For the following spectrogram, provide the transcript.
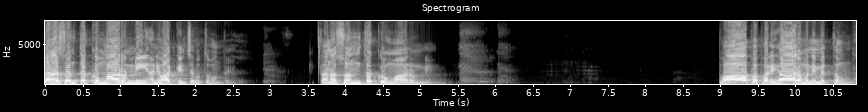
తన సొంత కుమారుణ్ణి అని వాక్యం చెబుతుంది. తన సొంత కుమారుణ్ణి. పాప పరిహారము నిమిత్తం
